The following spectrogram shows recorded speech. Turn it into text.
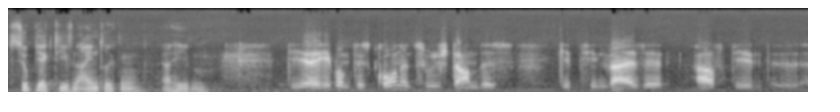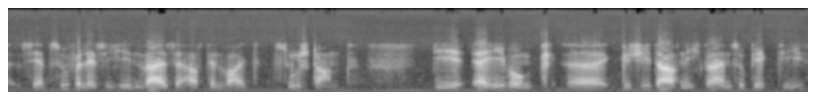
subjektiven Eindrücken erheben? Die Erhebung des Kronenzustandes gibt Hinweise auf die, äh, sehr zuverlässige Hinweise auf den Waldzustand. Die Erhebung äh, geschieht auch nicht rein subjektiv,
